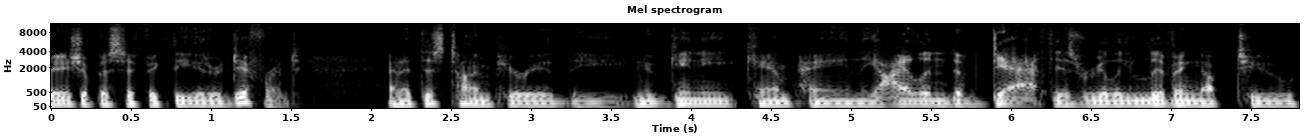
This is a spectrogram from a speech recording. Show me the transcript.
Asia Pacific theater different. And at this time period, the New Guinea campaign, the island of death, is really living up to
